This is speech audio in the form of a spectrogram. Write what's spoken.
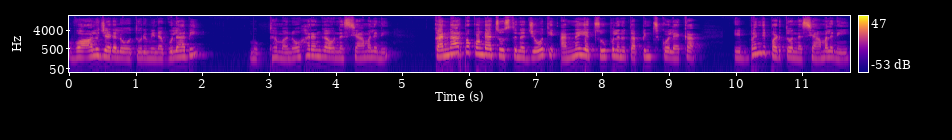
వాలు జడలో తురిమిన గులాబీ ముగ్ధ మనోహరంగా ఉన్న శ్యామలని కన్నార్పకుండా చూస్తున్న జ్యోతి అన్నయ్య చూపులను తప్పించుకోలేక ఇబ్బంది పడుతోన్న శ్యామలని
